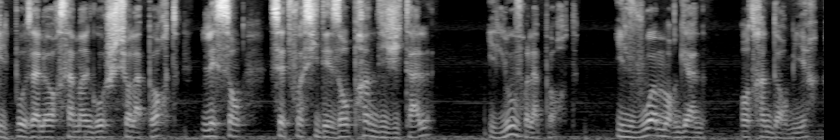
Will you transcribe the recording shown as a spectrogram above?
Il pose alors sa main gauche sur la porte, laissant cette fois-ci des empreintes digitales. Il ouvre la porte, il voit Morgan en train de dormir,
